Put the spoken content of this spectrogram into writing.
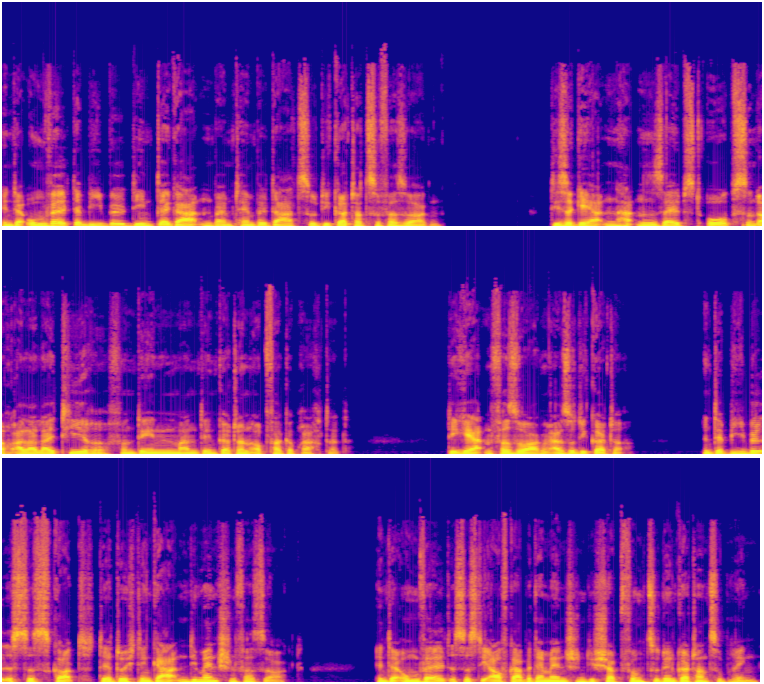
In der Umwelt der Bibel dient der Garten beim Tempel dazu, die Götter zu versorgen. Diese Gärten hatten selbst Obst und auch allerlei Tiere, von denen man den Göttern Opfer gebracht hat. Die Gärten versorgen also die Götter. In der Bibel ist es Gott, der durch den Garten die Menschen versorgt. In der Umwelt ist es die Aufgabe der Menschen, die Schöpfung zu den Göttern zu bringen.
